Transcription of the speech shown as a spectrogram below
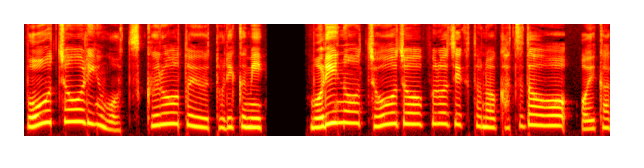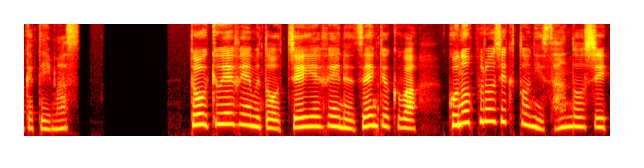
防潮林を作ろうという取り組み森の頂上プロジェクトの活動を追いかけています。東京 FM と JFN 全局はこのプロジェクトに賛同し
